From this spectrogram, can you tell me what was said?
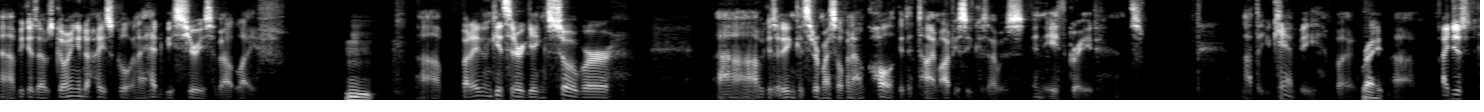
uh, because I was going into high school and I had to be serious about life. Mm. Uh, but I didn't consider getting sober uh, because I didn't consider myself an alcoholic at the time, obviously, because I was in eighth grade. It's not that you can't be, but Right. uh, I just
